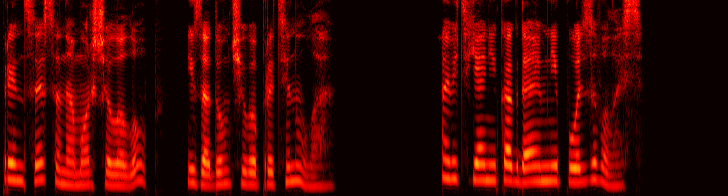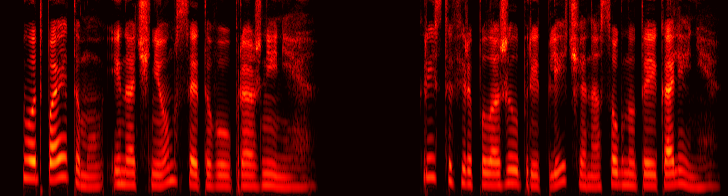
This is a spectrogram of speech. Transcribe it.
Принцесса наморщила лоб и задумчиво протянула. А ведь я никогда им не пользовалась. Вот поэтому и начнем с этого упражнения. Кристофер положил предплечье на согнутые колени.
